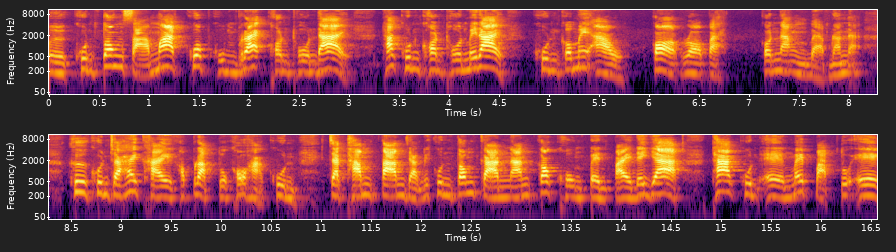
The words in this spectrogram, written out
มือ คุณต้องสามารถควบคุมและคอนโทรลได้ ถ้าคุณคอนโทรลไม่ได้ คุณก็ไม่เอา ก็รอไปก็นั่งแบบนั้นน่ะ คือคุณจะให้ใครเขาปรับตัวเขาหาคุณ จะทำตามอย่างที่คุณต้องการนั้นก็คงเป็นไปได้ยาก ถ้าคุณเองไม่ปรับตัวเอง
